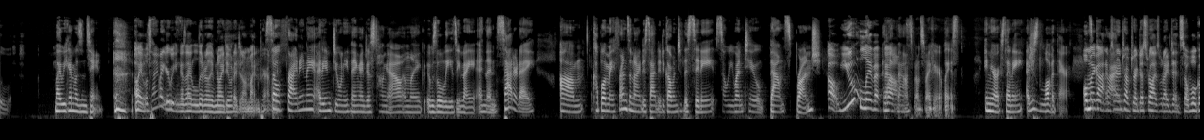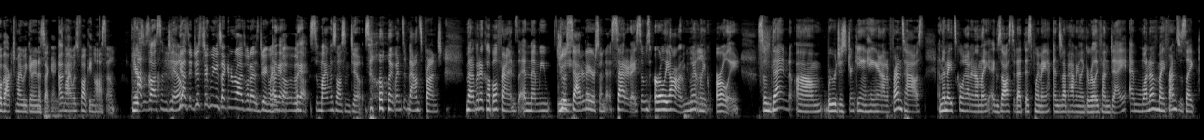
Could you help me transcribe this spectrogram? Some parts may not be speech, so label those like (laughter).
my weekend was insane. (laughs) Okay, well, tell me about your weekend because I literally have no idea what I did on mine. Apparently, So Friday night, I didn't do anything. I just hung out and like it was a lazy night. And then Saturday, um, a couple of my friends and I decided to go into the city. So we went to Bounce Brunch. oh, you live at I love Bounce. Bounce. Bounce is my favorite place in New York City. I just love it there. Oh my god, I'm sorry to interrupt you. I just realized what I did. So we'll go back to my weekend in a second. Okay. Mine was fucking awesome. Yours was awesome too. (laughs) Yes, it just took me a second to realize what I was doing. Wait, Okay. blah, blah, blah, Okay. So mine was awesome too. (laughs) So I went to Bounce Brunch, met up with a couple of friends, and then we. Did go we- Saturday or Sunday? Saturday. So it was early on. We went Mhm. like early. So then um, we were just drinking and hanging out at a friend's house. And the night's going on, and I'm like exhausted at this point. I ended up having like a really fun day. And one of my friends was like,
